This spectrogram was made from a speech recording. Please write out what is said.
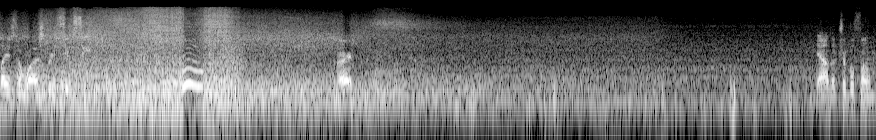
Laser Wash 360. Woo! All right. Now the triple foam.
